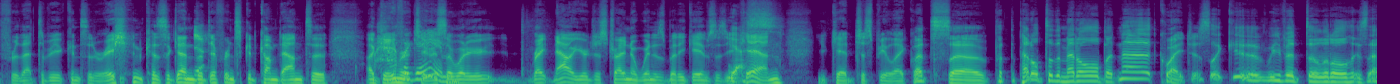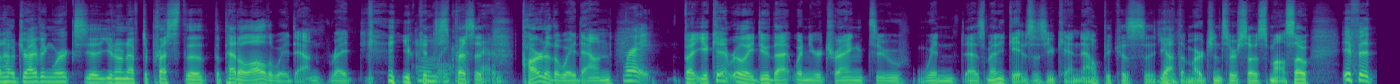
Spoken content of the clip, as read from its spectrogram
for that to be a consideration because again yeah. the difference could come down to a game Half or a two game. so what are you right now you're just trying to win as many games as you yes. can you can't just be like let's uh, put the pedal to the metal but not quite just like uh, leave it a little is that how driving works you, you don't have to press the the pedal all the way down right you can oh just God, press man. it part of the way down right but you can't really do that when you're trying to win as many games as you can now because uh, yeah the margins are so small. So if it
